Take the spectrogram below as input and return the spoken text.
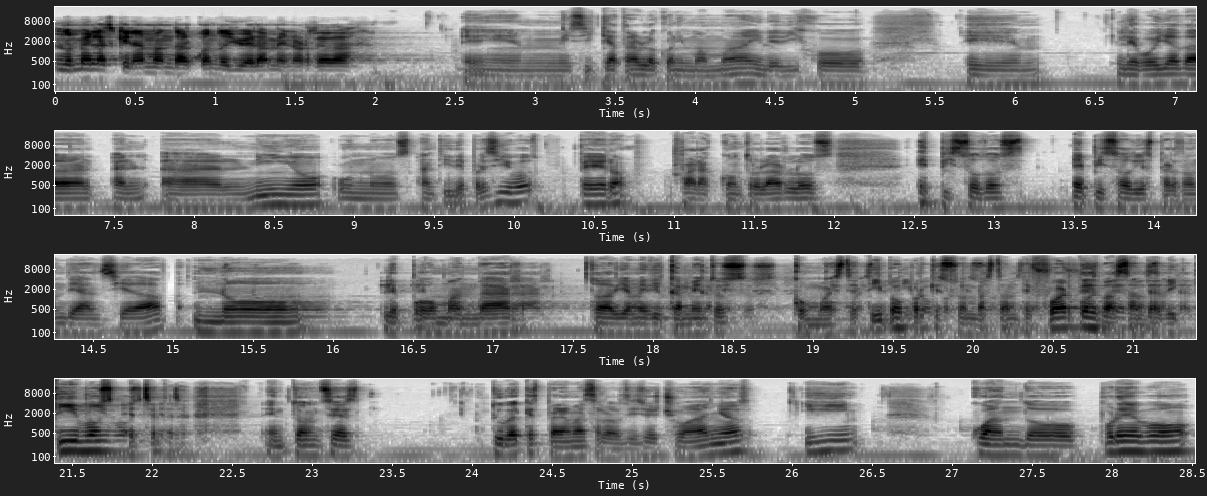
No me las querían mandar cuando yo era menor de edad. Em, mi psiquiatra habló con mi mamá y le dijo, em, le voy a dar al, niño unos antidepresivos, pero para controlar los episodios, episodios perdón, de ansiedad no le puedo mandar todavía medicamentos como este tipo porque son bastante fuertes, bastante adictivos, etc. Entonces tuve que esperarme hasta los 18 años y cuando pruebo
